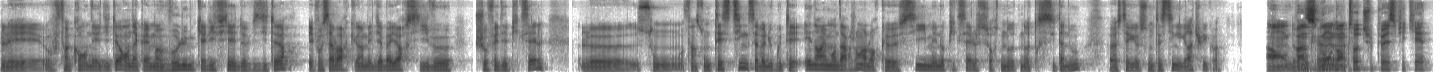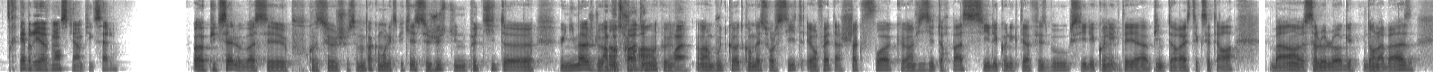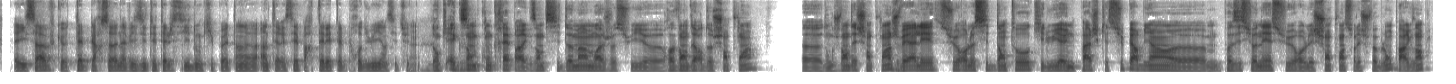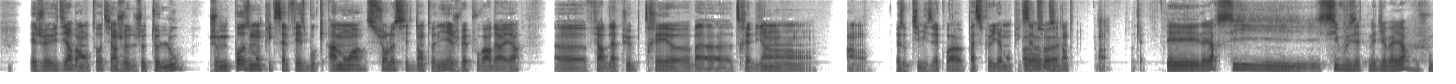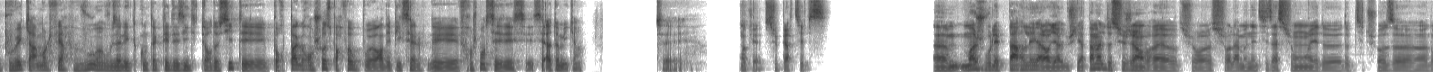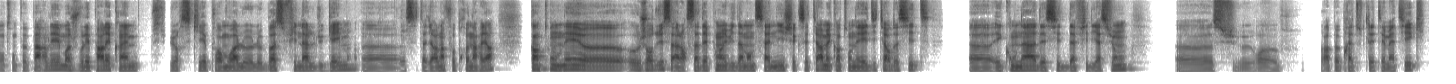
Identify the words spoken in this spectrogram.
les, enfin, quand on est éditeur, on a quand même un volume qualifié de visiteurs. Il faut savoir qu'un média buyer, s'il veut chauffer des pixels, le, son, enfin, son testing, ça va lui coûter énormément d'argent, alors que s'il met nos pixels sur notre, notre site à nous, euh, son testing est gratuit. Quoi. En 20 secondes, euh, Anto, tu peux expliquer très brièvement ce qu'est un pixel? Euh, pixel, bah c'est, je sais même pas comment l'expliquer. C'est juste une petite, euh, une image de un bout de code, un bout de code qu'on met sur le site. Et en fait, à chaque fois qu'un visiteur passe, s'il est connecté à Facebook, s'il est connecté à Pinterest, etc., ben ça le log dans la base et ils savent que telle personne a visité tel site, donc il peut être intéressé par tel et tel produit, et ainsi de suite. Donc exemple concret, par exemple, si demain moi je suis euh, revendeur de shampoing euh, donc je vends des shampoings. Je vais aller sur le site d'Anto qui lui a une page qui est super bien euh, positionnée sur les shampoings sur les cheveux blonds par exemple. Et je vais lui dire, bah Anto, tiens, je, te loue. Je me pose mon pixel Facebook à moi sur le site d'Anthony et je vais pouvoir derrière euh, faire de la pub très, bah, très bien, enfin, très optimisée quoi, parce qu'il y a mon pixel sur le site d'Anto. Et d'ailleurs, si, si vous êtes média buyer, vous pouvez carrément le faire vous. Hein. Vous allez contacter des éditeurs de sites et pour pas grand chose, parfois, vous pouvez avoir des pixels. Et franchement, c'est atomique. Hein. Ok, super tips. Euh, moi, je voulais parler. Alors, il y, a pas mal de sujets en vrai euh, sur, sur la monétisation et de, petites choses euh, dont on peut parler. Moi, je voulais parler quand même sur ce qui est pour moi le, boss final du game, c'est-à-dire l'infoprenariat. Quand on est aujourd'hui, alors ça dépend évidemment de sa niche, etc. Mais quand on est éditeur de site et qu'on a des sites d'affiliation sur, à peu près toutes les thématiques,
